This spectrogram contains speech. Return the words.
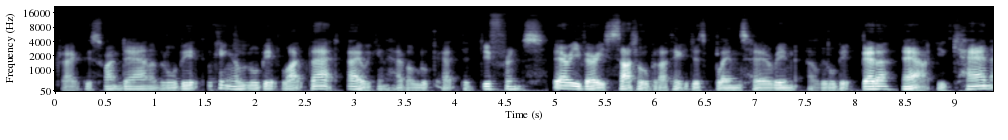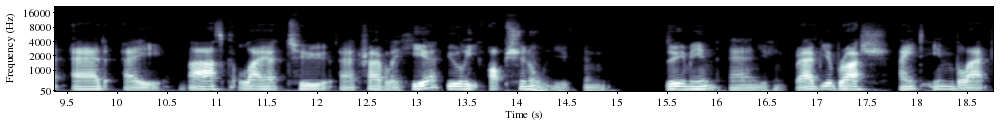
Drag this one down a little bit, looking a little bit like that. Okay, we can have a look at the difference. Very, very subtle, but I think it just blends her in a little bit better. Now, you can add a mask layer to Uh, our traveler here, purely optional. You can zoom in and you can grab your brush, paint in black,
